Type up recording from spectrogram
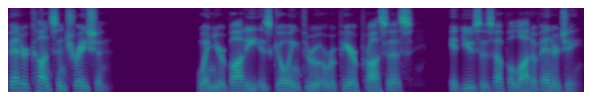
Better concentration. When your body is going through a repair process, it uses up a lot of energy.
